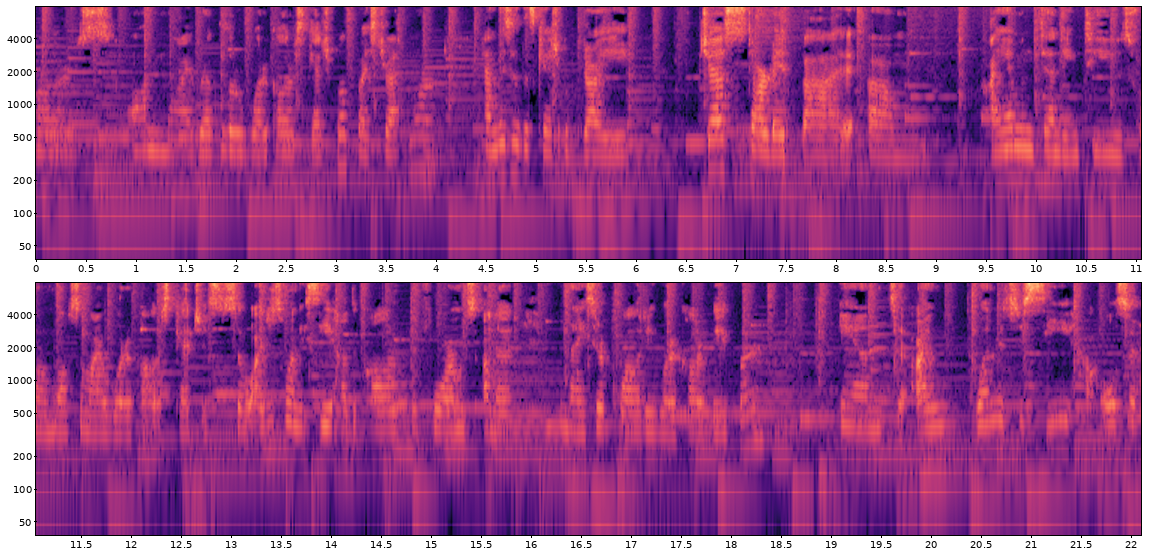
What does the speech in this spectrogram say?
Watercolors on my regular watercolor sketchbook by Strathmore and this is the sketchbook that I just started but um, I am intending to use for most of my watercolor sketches. So I just want to see how the color performs on a nicer quality watercolor paper. And I wanted to see how, also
